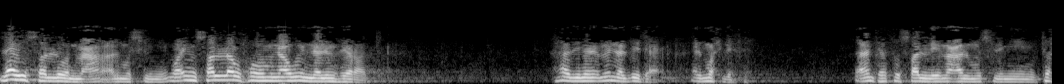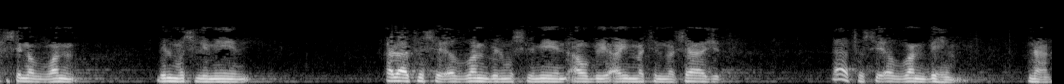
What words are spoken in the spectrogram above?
لا يصلون مع المسلمين وإن صلوا فهم ناوين الانفراد. هذه من البدع المحدثة. فأنت تصلي مع المسلمين وتحسن الظن بالمسلمين. فلا تسيء الظن بالمسلمين أو بأئمة المساجد؟ لا تسيء الظن بهم. نعم.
